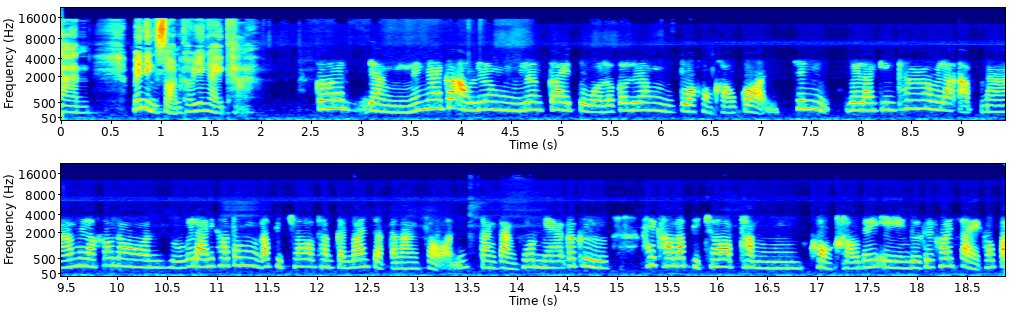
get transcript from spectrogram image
กันแม่หนิงสอนเขายังไงคะ ก็อย่างง่าย ๆ ก็เอาเรื่องเรื่องใกล้ตัวแล้วก็เรื่องตัวของเขาก่อน เช่น เวลากินข้าวเวลาอาบน้ำเวลาเข้านอน หรือเวลาที่เขาต้องรับผิดชอบทำกันบ้านจัดตารางสอนต่างๆ พวกนี้ก็คือให้เขารับผิดชอบทำของเขาได้เองโดยค่อย ๆ ใส่เข้าไป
